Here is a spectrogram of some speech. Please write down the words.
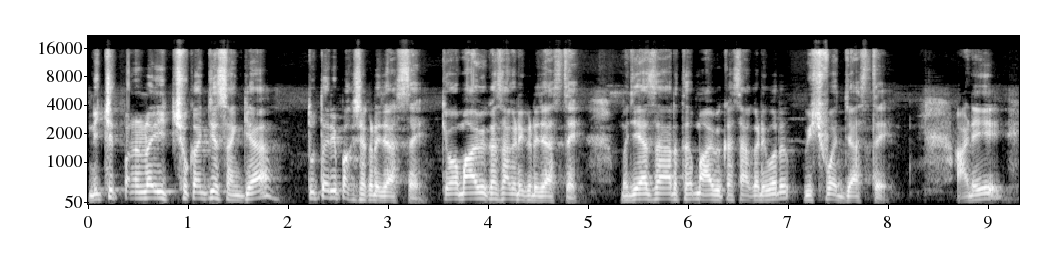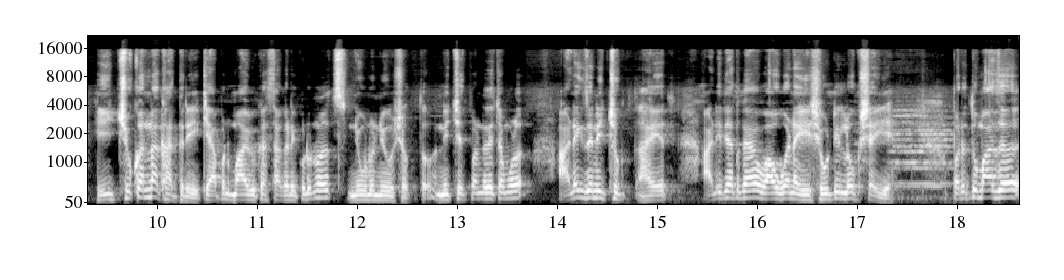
निश्चितपणानं इच्छुकांची संख्या तुतारी पक्षाकडे जास्त आहे किंवा महाविकास आघाडीकडे जास्त आहे. म्हणजे याचा अर्थ महाविकास आघाडीवर विश्वास जास्त आहे. आणि ही इच्छुकांना खात्री की आपण महाविकास आघाडीकडूनच निवडून येऊ शकतो. निश्चितपणे त्याच्यामुळं अनेक जण इच्छुक आहेत आणि त्यात काय वावगं नाही शेवटी लोकशाही आहे. परंतु माझं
